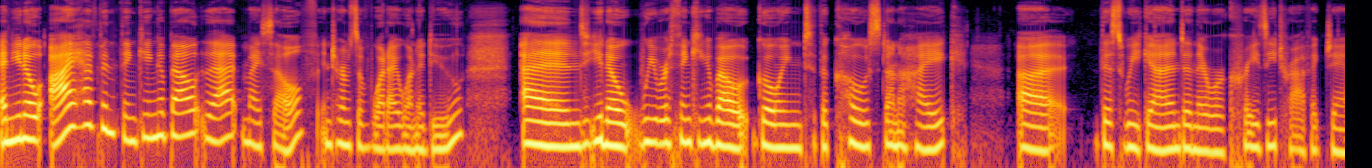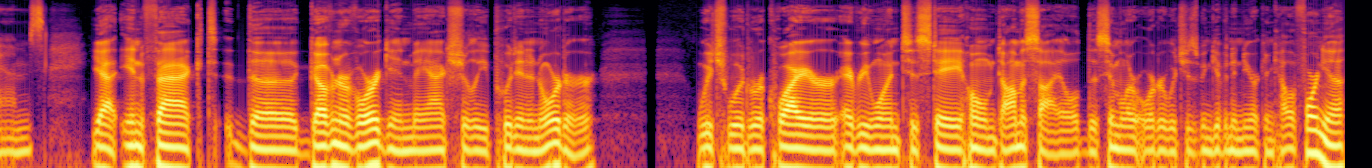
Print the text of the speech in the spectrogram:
and you know, I have been thinking about that myself in terms of what I want to do. And you know, we were thinking about going to the coast on a hike uh, this weekend, and there were crazy traffic jams. Yeah, in fact, the governor of Oregon may actually put in an order which would require everyone to stay home domiciled, the similar order which has been given in New York and California,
